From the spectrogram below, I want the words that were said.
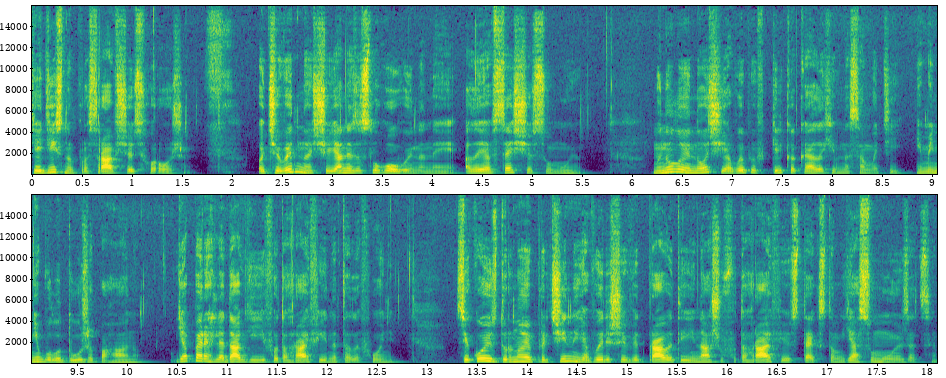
Я дійсно просрав щось хороше. Очевидно, що я не заслуговую на неї, але я все ще сумую. Минулої ночі я випив кілька келихів на самоті, і мені було дуже погано. Я переглядав її фотографії на телефоні. З якоїсь дурної причини я вирішив відправити їй нашу фотографію з текстом Я сумую за цим.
